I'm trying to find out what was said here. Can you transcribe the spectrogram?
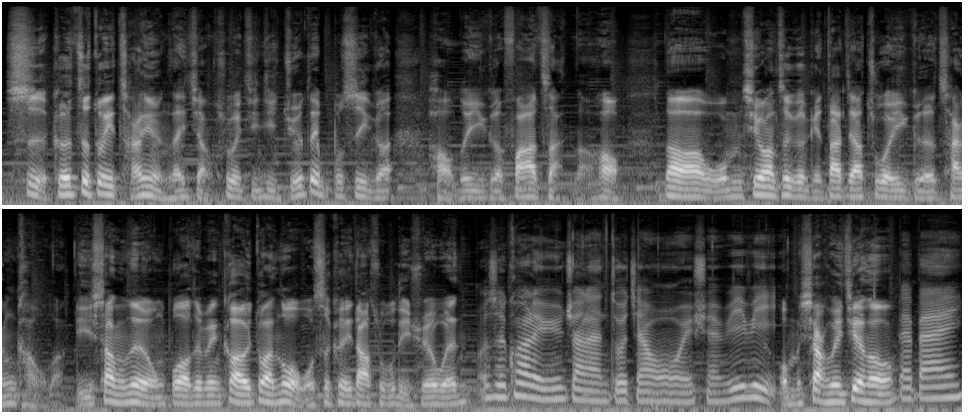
是，可是这对长远来讲，数位经济绝对不是一个好的一个发展了哈。那我们希望这个给大家做一个参考了。以上的内容播到这边告一段落，我是科技大叔李学文，我是跨领域专栏作家王伟轩 Vivi，我们下回见喽，拜拜。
